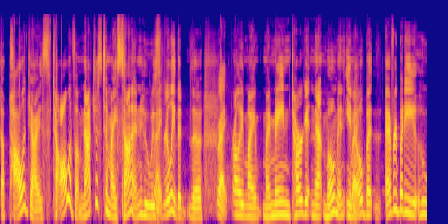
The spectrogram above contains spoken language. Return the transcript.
apologize to all of them, not just to my son, who was Right. really the the Right. probably my my main target in that moment, you know, but everybody who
